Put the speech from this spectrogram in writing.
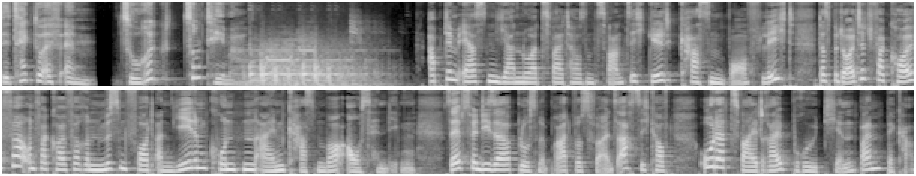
Detektor FM. Zurück zum Thema. Ab dem 1. Januar 2020 gilt Kassenbonpflicht. Das bedeutet, Verkäufer und Verkäuferinnen müssen fortan jedem Kunden einen Kassenbon aushändigen. Selbst wenn dieser bloß eine Bratwurst für 1,80 kauft oder zwei, drei Brötchen beim Bäcker.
